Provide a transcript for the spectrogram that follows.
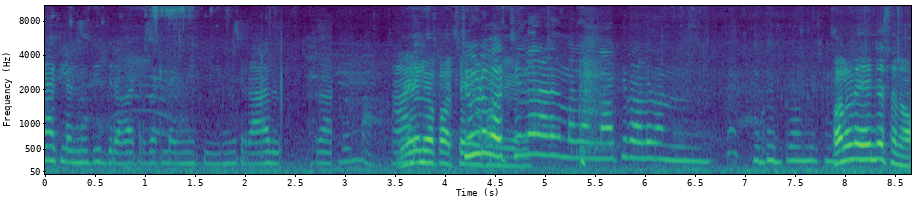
రాకిలా నువ్వు దిద్దురా వాటర్ బట్టలు నీకు నీకు రాదు. చూడు వచ్చిందని అడగదు మళ్ళీ నాకు రాలేదని ఇది ఇప్పుడు పలానా ఏం చేస్తాను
